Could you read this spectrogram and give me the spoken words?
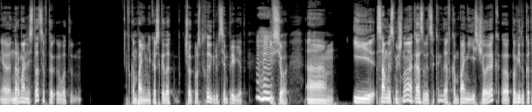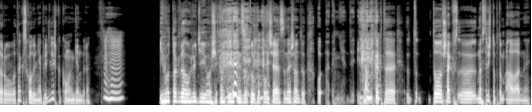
э, нормальная ситуация в, вот, в компании, мне кажется, когда человек просто подходит и говорит «всем привет», Мгм. и все. И самое смешное, оказывается, когда в компании есть человек, э, по виду которого вот так сходу не определишь, какого он гендера, Мгм. И вот тогда у людей вообще конкретный затупы получается. Знаешь, он «О, э, нет, и там как-то то, шаг э, навстречу, то потом, а, ладно,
